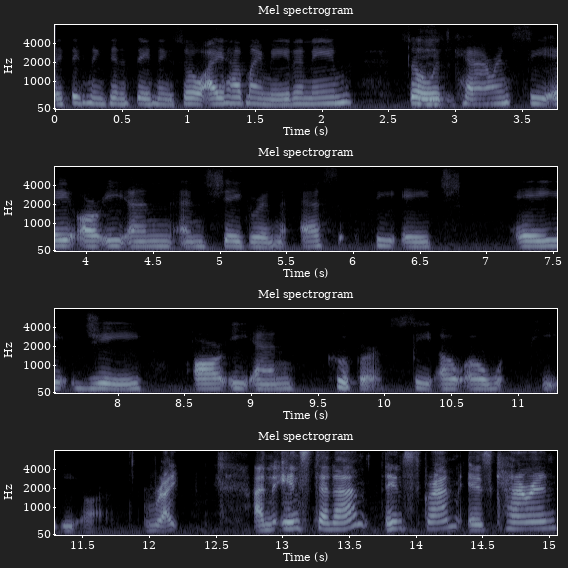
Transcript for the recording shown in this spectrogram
I think LinkedIn is the same thing. So I have my maiden name, so Mm. it's Karen C A R E N and Shagren S C H A G R E N Cooper C O O P E R. Right. And Instagram, Instagram is Karen,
